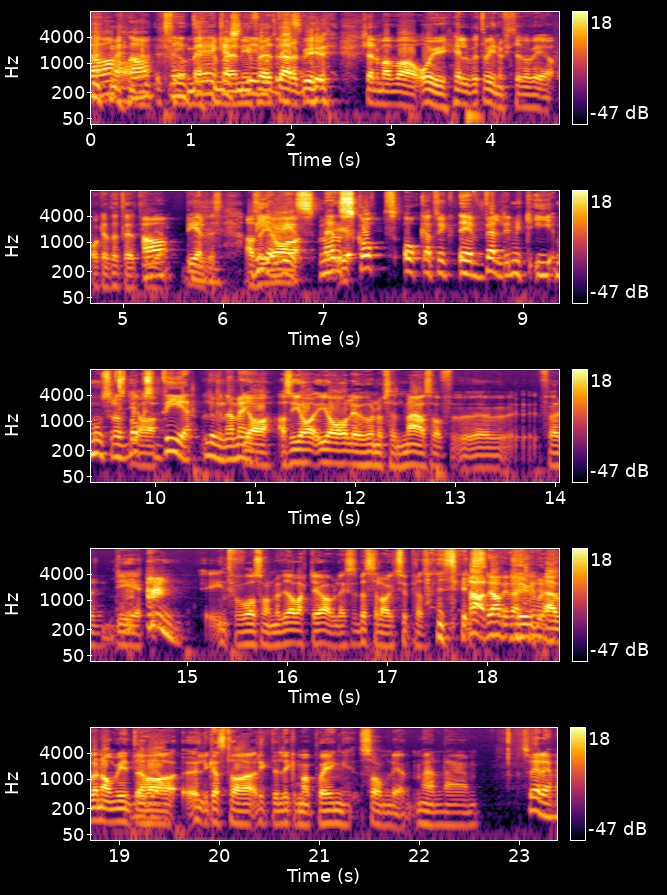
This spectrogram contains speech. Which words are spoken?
Ja, ja. det inte, men kanske men är inför ett derby känner man bara oj, helvete vad ineffektiva vi är och att detta är ett problem. Ja. Delvis. Alltså Delvis. jag, men jag- skott och att vi är väldigt mycket i motståndarens box, Ja. det lugnar mig. Ja, alltså jag, jag håller 100% med alltså, för, för det, inte för att vara sån, men vi har varit det överlägset bästa laget i Superettan hittills. Ja, det har vi verkligen varit. Även om vi inte har lyckats ta riktigt lika många poäng som det. Men eh, Så är det.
